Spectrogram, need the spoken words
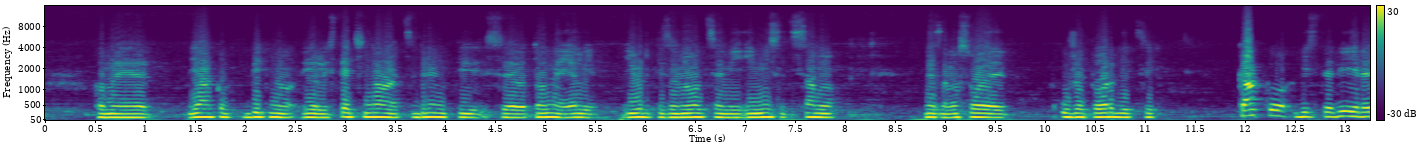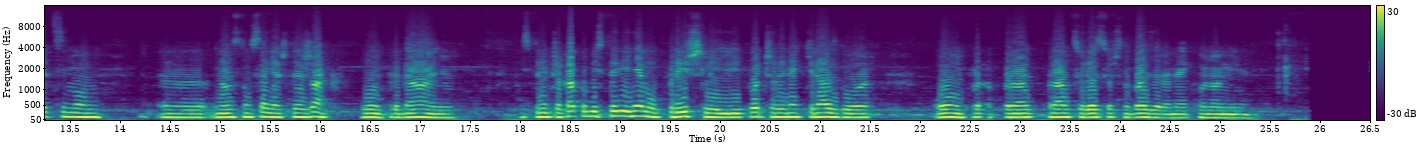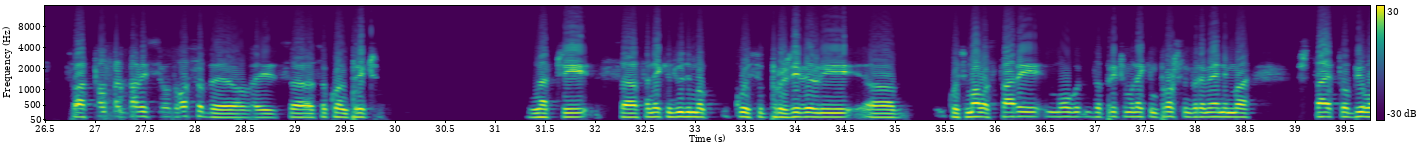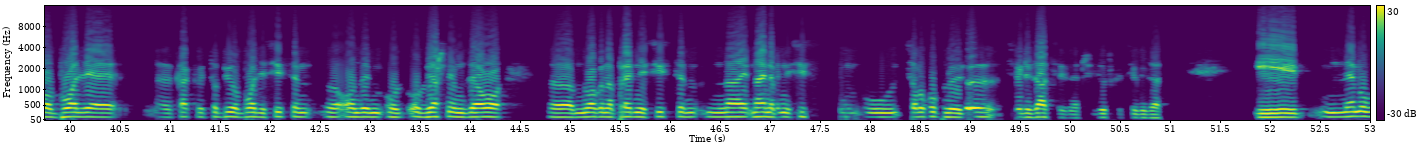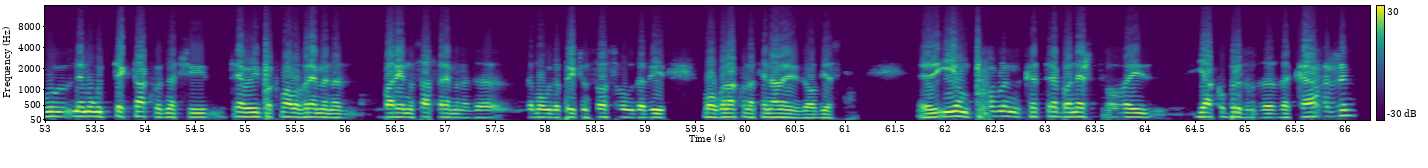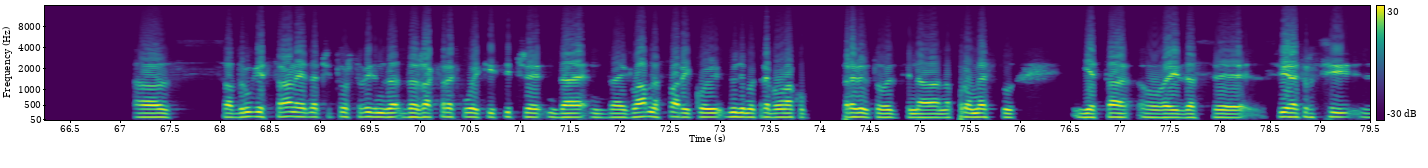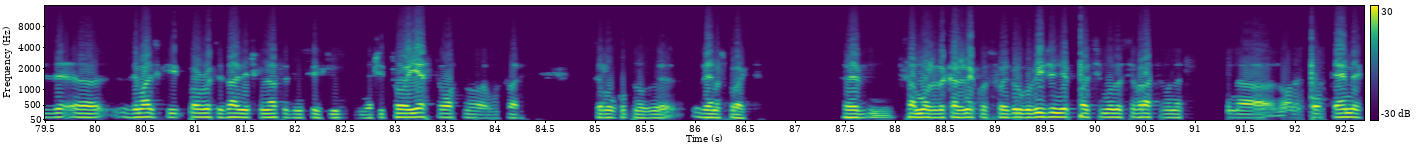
kome je jako bitno jeli, steći novac, brinuti se o tome, jeli, juriti za novcem i, i misliti samo ne znam, o svojoj užoj porodici. Kako biste vi recimo e, na osnovu svega što je Žak u ovom predavanju ispričao, kako biste vi njemu prišli i počeli neki razgovor u ovom pravcu resursno bazirane ekonomije? Pa to sad zavisi od osobe ovaj, sa, sa kojom pričam. Znači, sa, sa nekim ljudima koji su proživjeli, koji su malo stari, mogu da pričamo o nekim prošlim vremenima, šta je to bilo bolje, kakav je to bio bolji sistem, onda im objašnjam da je ovo mnogo napredniji sistem, naj, najnapredniji sistem u celokupnoj civilizaciji, znači ljudskoj civilizaciji. I ne mogu, ne mogu tek tako, znači treba ipak malo vremena, bar jedno sat vremena da, da mogu da pričam sa osobom da bi mogu onako na te namere da objasnim. E, imam problem kad treba nešto ovaj, jako brzo da, da kažem, e, sa druge strane, znači to što vidim da, da Jacques Fresco uvek ističe da, da je glavna stvar i koju ljudima treba onako prezentovati na, na prvom mestu je ta ovaj, da se svi resursi zemaljski proglasi zajedničkim nasledđem svih ljudi. Znači to jeste osnova u stvari celokupnog Venus projekta. E, sad može da kaže neko svoje drugo viđenje, pa ćemo da se vratimo znači, na, na one pod teme.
